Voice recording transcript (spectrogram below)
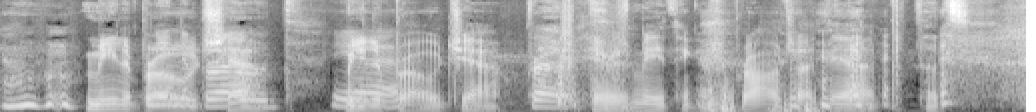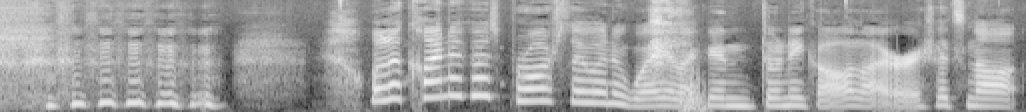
Uh, Mean Abroad, yeah. yeah. Mean Abroad, yeah. Broad. Here's me thinking abroad. yeah, that's. well, it kind of is broad though in a way, like in Donegal Irish. It's not.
